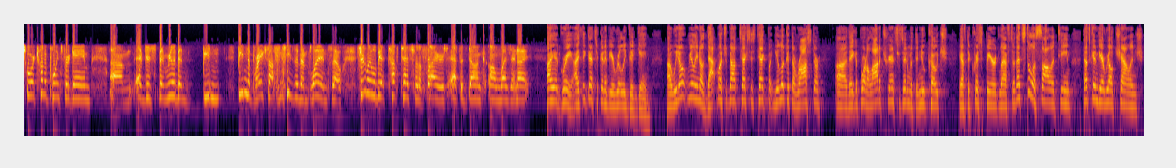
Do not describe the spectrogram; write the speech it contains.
score a ton of points per game. Um, have just been really been beating beating the brakes off the teams they've been playing. So certainly will be a tough test for the Friars at the Dunk on Wednesday night. I agree. I think that's going to be a really good game. Uh, we don't really know that much about Texas Tech, but you look at the roster. Uh, they brought a lot of transfers in with the new coach after Chris Beard left, so that's still a solid team. That's going to be a real challenge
